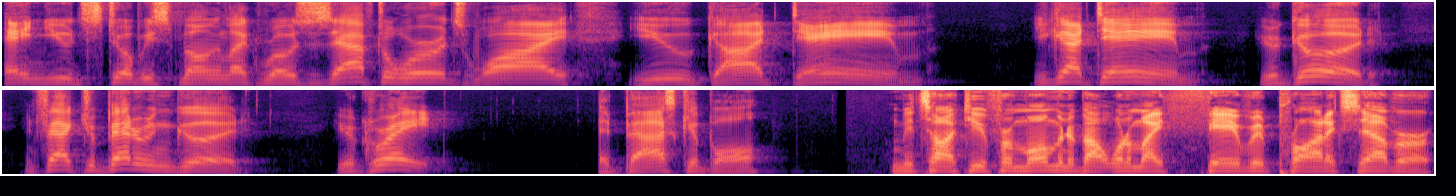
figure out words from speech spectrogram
and you'd still be smelling like roses afterwards. Why? You got Dame. You got Dame. You're good. In fact, you're better than good. You're great at basketball. Let me talk to you for a moment about one of my favorite products ever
